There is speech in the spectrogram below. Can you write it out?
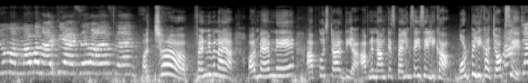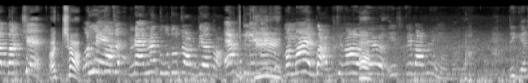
जो मम्मा बनाई थी ऐसे वाला अच्छा फ़ैन भी बनाया। और मैम ने आपको स्टार दिया। आपने नाम का स्पेलिंग सही से लिखा। बोर्ड पे लिखा चौक से। बच्चे। अच्छा। और मैम ने तू तू चौक दिया था। एक ओके। मम्मा एक हाँ। इसके बाद नहीं है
